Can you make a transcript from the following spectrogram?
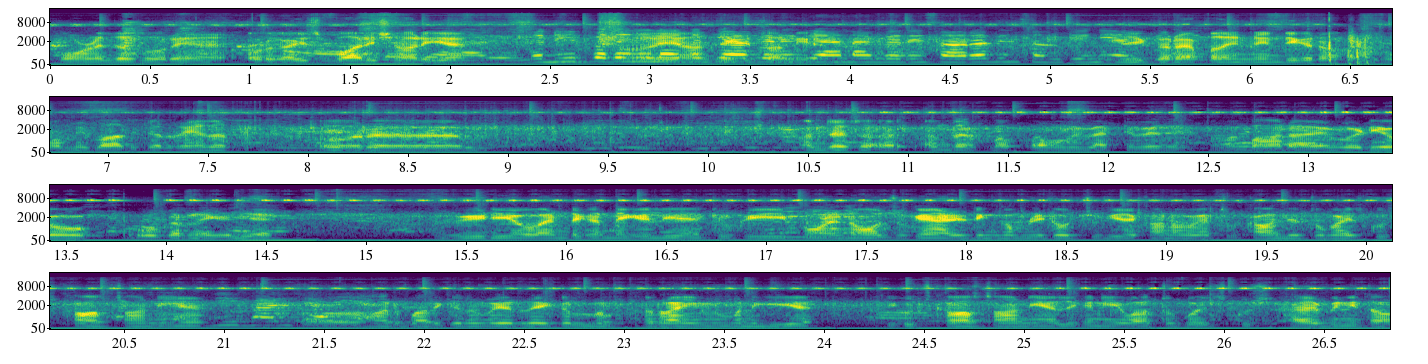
पौने दस हो रहे हैं और गाइस बारिश आ रही है नीट पता नहीं और यहाँ लगता क्या दिखता करे नहीं। क्या ना करे सारा दिन समझे नहीं दिख रहा है पता नहीं दिख रहा मम्मी बात कर रहे हैं इधर और अ, अंदर से- अंदर पापा मम्मी बैठे हुए थे तो मैं बाहर आया वीडियो वो करने के लिए वीडियो एंड करने के लिए क्योंकि पौने हो चुके हैं एडिटिंग कंप्लीट हो चुकी है खाना वगैरह तो खा लिया तो गाइस कुछ खास था नहीं है। अ, हर बार की तो मेरे एक राइम बन गई है कि कुछ खास था नहीं है लेकिन ये वाला तो कोई कुछ है भी नहीं था।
